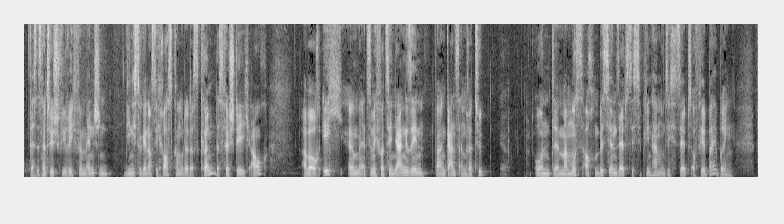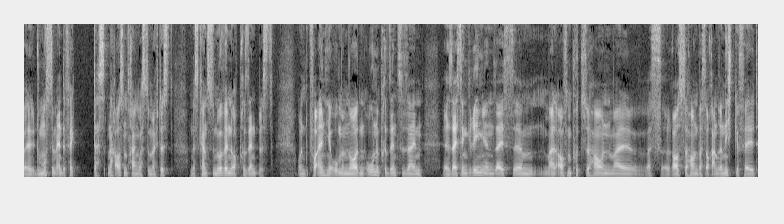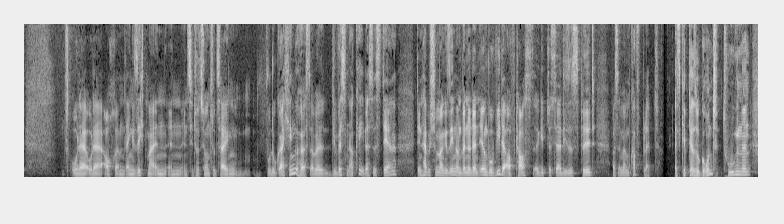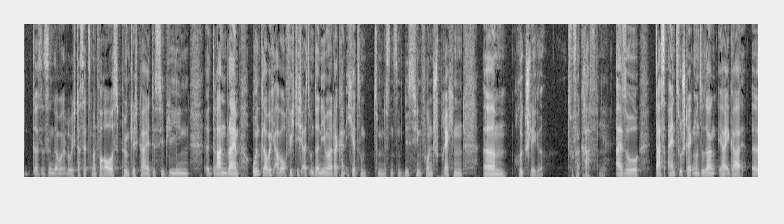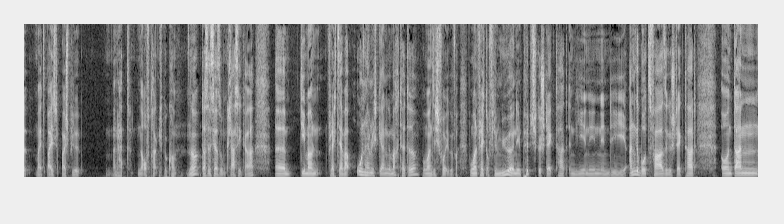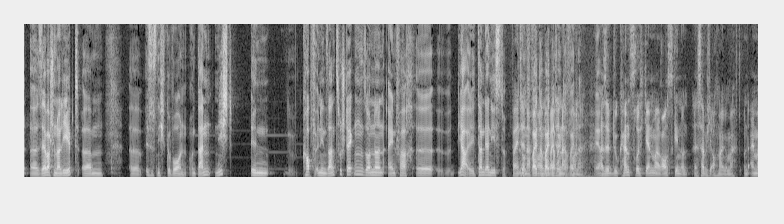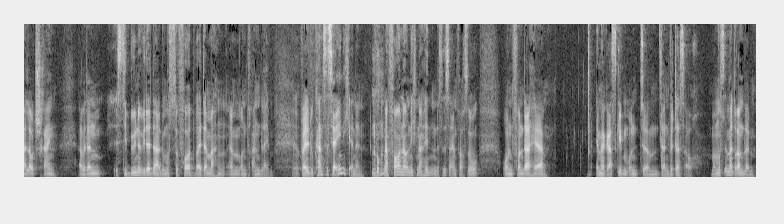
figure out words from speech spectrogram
Das ist natürlich schwierig für Menschen, die nicht so gern aus sich rauskommen oder das können, das verstehe ich auch. Aber auch ich, ähm, hättest du mich vor zehn Jahren gesehen, war ein ganz anderer Typ. Und äh, man muss auch ein bisschen Selbstdisziplin haben und sich selbst auch viel beibringen. Weil du musst im Endeffekt das nach außen tragen, was du möchtest. Und das kannst du nur, wenn du auch präsent bist. Und vor allem hier oben im Norden, ohne präsent zu sein, äh, sei es in Gremien, sei es ähm, mal auf den Putz zu hauen, mal was rauszuhauen, was auch anderen nicht gefällt. Oder, oder auch ähm, dein Gesicht mal in, in, in Situationen zu zeigen, wo du gar nicht hingehörst, aber die wissen, okay, das ist der, den habe ich schon mal gesehen. Und wenn du dann irgendwo wieder auftauchst, äh, gibt es ja dieses Bild, was immer im Kopf bleibt. Es gibt ja so Grundtugenden, das ist, glaube ich, das setzt man voraus, Pünktlichkeit, Disziplin, äh, dranbleiben und, glaube ich, aber auch wichtig als Unternehmer, da kann ich jetzt so, zumindest ein bisschen von sprechen, ähm, Rückschläge zu verkraften. Also das einzustecken und zu sagen, ja, egal, äh, mal als Beispiel man hat einen Auftrag nicht bekommen. Ne? Das ist ja so ein Klassiker, äh, den man vielleicht selber unheimlich gern gemacht hätte, wo man sich vor, wo man vielleicht auch viel Mühe in den Pitch gesteckt hat, in die, in, in die Angebotsphase gesteckt hat und dann äh, selber schon erlebt, ähm, äh, ist es nicht geworden. Und dann nicht in Kopf in den Sand zu stecken, sondern einfach, äh, ja, dann der nächste. Weiter so, nach weiter, vorne, weiter, weiter, weiter, nach vorne. Ja. Also du kannst ruhig gern mal rausgehen und das habe ich auch mal gemacht und einmal laut schreien. Aber dann ist die Bühne wieder da. Du musst sofort weitermachen ähm, und dranbleiben. Ja. Weil du kannst es ja eh nicht ändern. Guck mhm. nach vorne und nicht nach hinten. Das ist einfach so. Und von daher immer Gas geben und ähm, dann wird das auch. Man muss immer dranbleiben.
